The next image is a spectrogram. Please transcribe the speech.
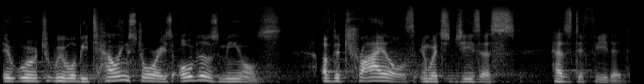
it, we will be telling stories over those meals of the trials in which Jesus has defeated,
